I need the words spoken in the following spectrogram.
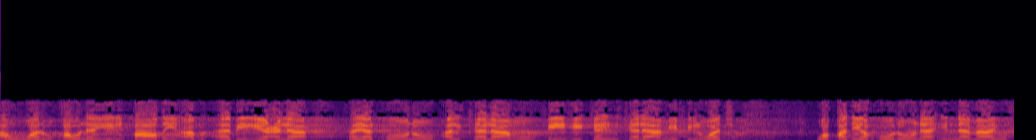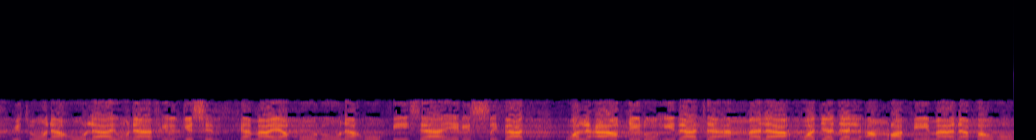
أول قولي القاضي أبي يعلى فيكون الكلام فيه كالكلام في الوجه وقد يقولون ان ما يثبتونه لا ينافي الجسم كما يقولونه في سائر الصفات والعاقل إذا تأمل وجد الأمر فيما نفوه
